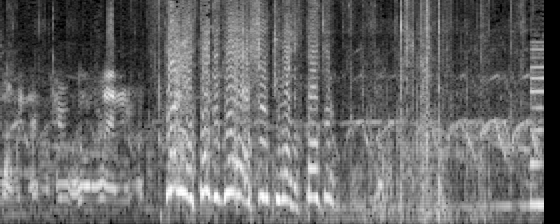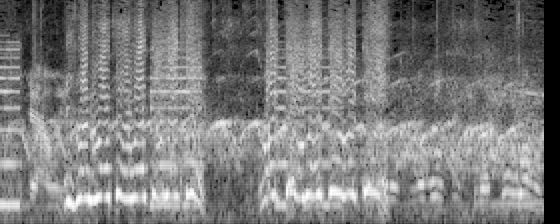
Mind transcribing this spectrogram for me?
One. We got on fucking ground! I'll shoot you, motherfucker! Galley. He's running right there, right there, right there! Right there, right there, right there! Got two of them.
